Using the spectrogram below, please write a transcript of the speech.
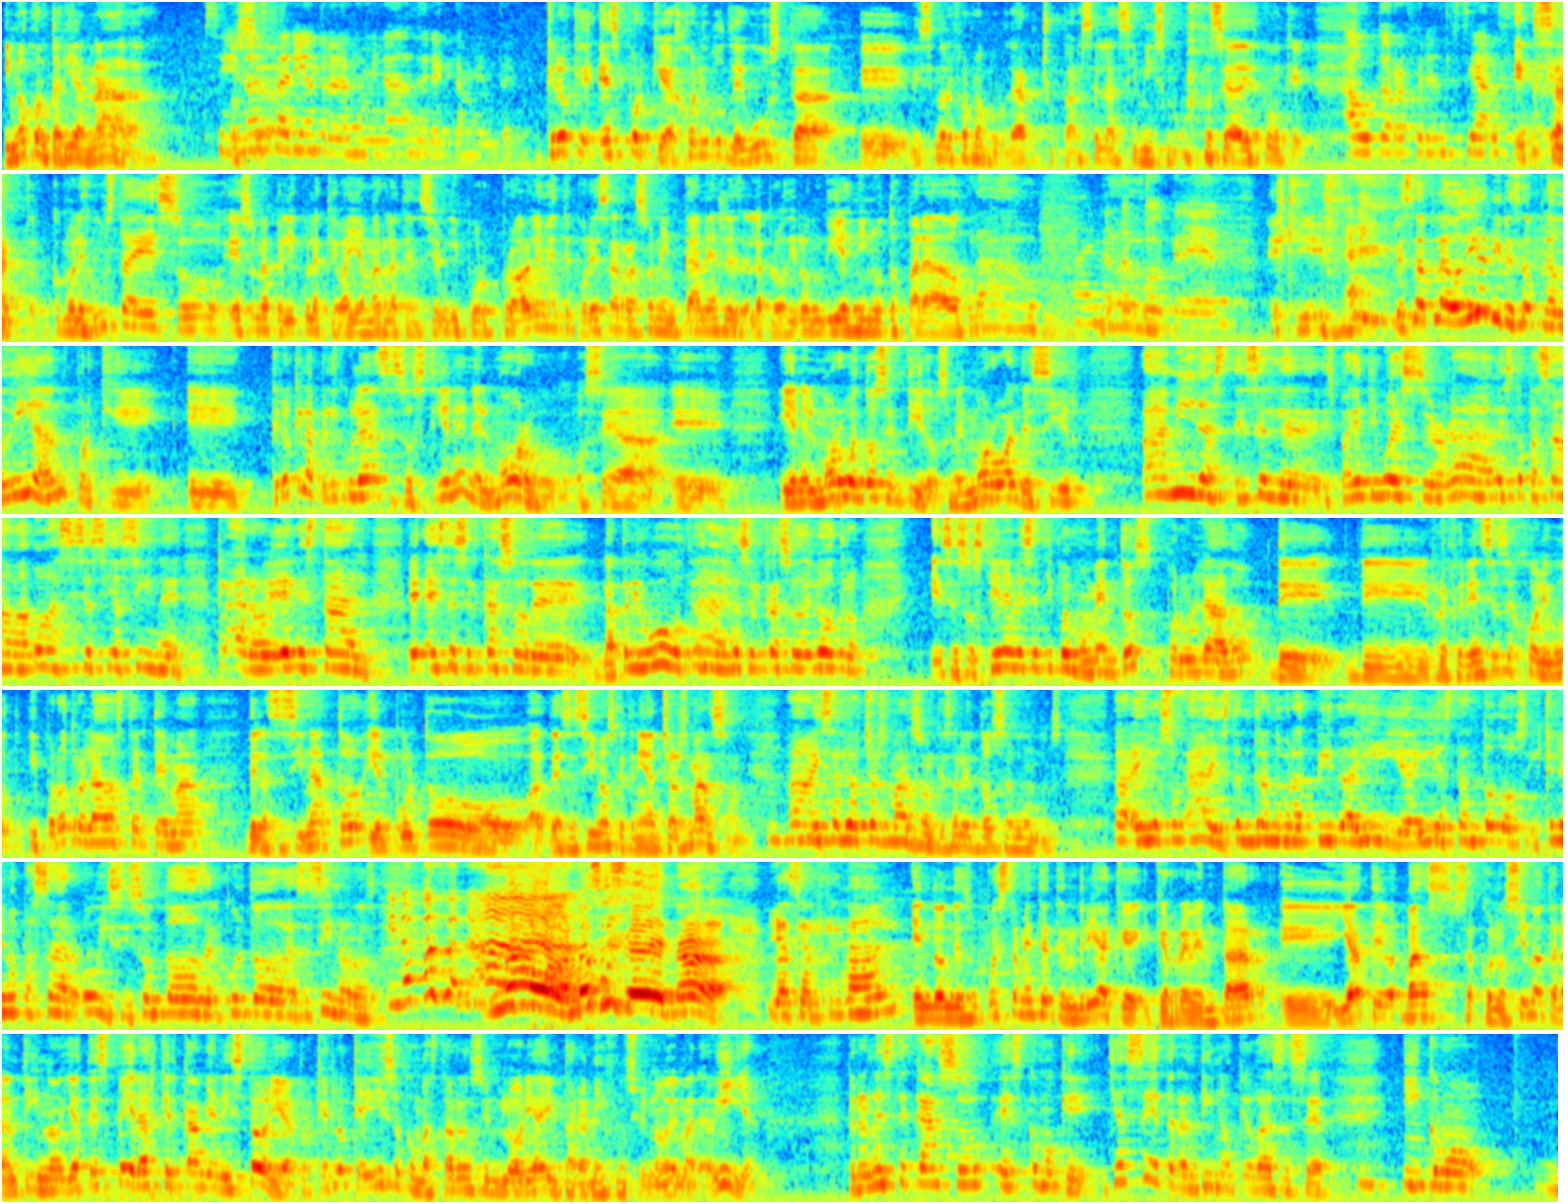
y no contaría nada. Sí, no estaría entre las nominadas directamente. Creo que es porque a Hollywood le gusta, eh, diciendo de forma vulgar, chupársela a sí mismo. o sea, es como que... Autorreferenciarse. Exacto. Como les gusta eso, es una película que va a llamar la atención y por probablemente por esa razón en Cannes le aplaudieron 10 minutos parados. ¡Bravo! Ay, no te puedo creer. Es que les aplaudían y les aplaudían porque eh, creo que la película se sostiene en el morbo. O sea... Eh, y en el morbo en dos sentidos. En el morbo al decir, ah, mira, es el de Spaghetti Western, ah, esto pasaba, oh, así se hacía cine, claro, él es tal, e, este es el caso de Natalie Wood, ah, este es el caso del otro. Y se sostienen ese tipo de momentos, por un lado, de, de referencias de Hollywood, y por otro lado está el tema del asesinato y el culto de asesinos que tenía Charles Manson. Ah, ahí salió Charles Manson, que sale dos segundos. Ah, ellos son, ah, está entrando Brad Pitt ahí y ahí están todos. ¿Y qué le va a pasar? Uy, si son todos del culto de asesinos. Y no pasa nada. No, no sucede nada. Y hacia el final, en donde supuestamente tendría que, reventar, eh, ya te vas conociendo a Tarantino, ya te esperas que él cambie la historia, porque es lo que hizo con Bastardos sin Gloria y para mí funcionó de maravilla. Pero en este caso es como que ya sé, Tarantino, qué vas a hacer. Y como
